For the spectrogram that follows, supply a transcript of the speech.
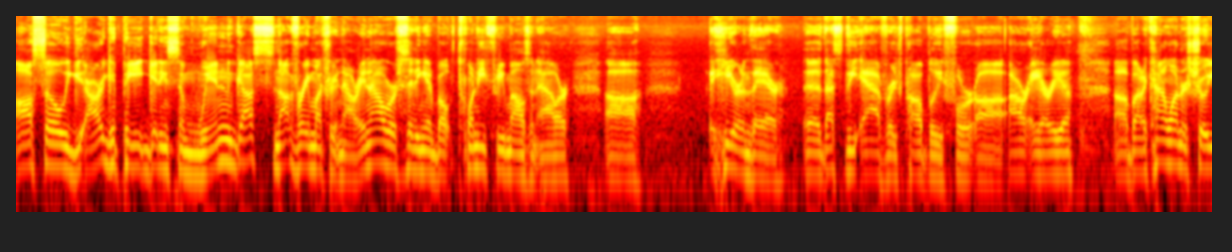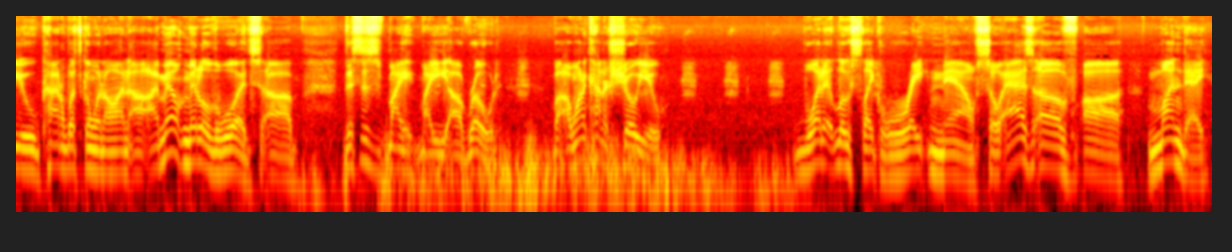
also, we are getting some wind gusts, not very much right now. Right now, we're sitting at about 23 miles an hour. Uh, here and there. Uh, that's the average probably for uh, our area. Uh, but I kind of want to show you kind of what's going on. Uh, I'm out in the middle of the woods. Uh, this is my, my uh, road. But I want to kind of show you what it looks like right now. So as of Monday,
